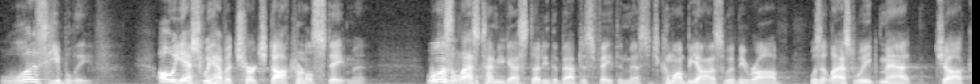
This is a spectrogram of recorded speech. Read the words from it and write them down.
What does he believe? Oh, yes, we have a church doctrinal statement. When was the last time you guys studied the Baptist faith and message? Come on, be honest with me, Rob. Was it last week, Matt, Chuck,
